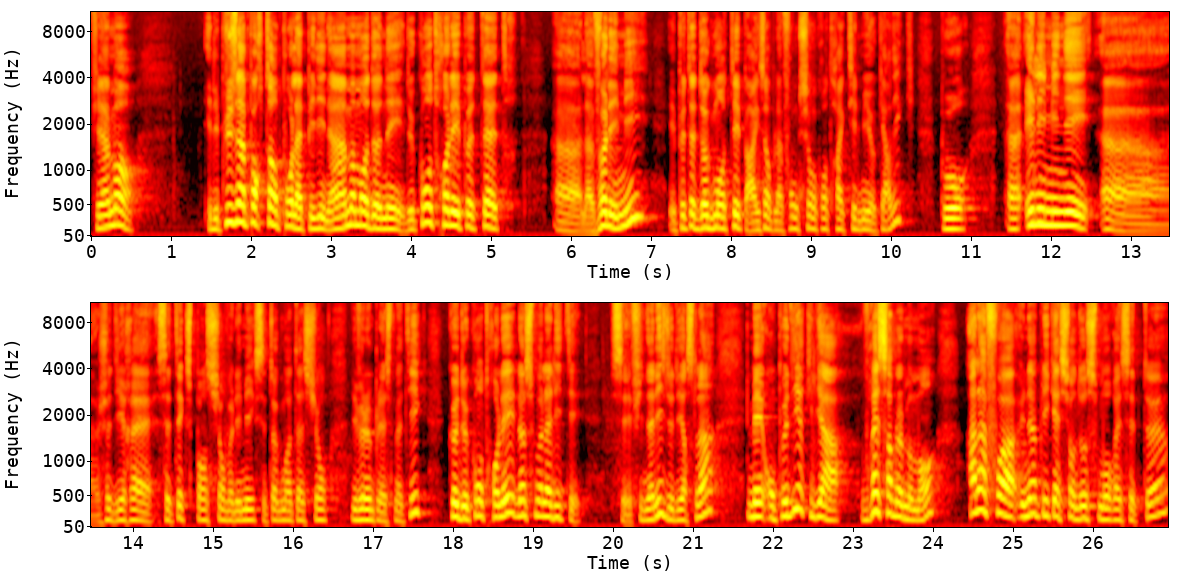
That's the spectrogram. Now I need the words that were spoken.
Finalement, il est plus important pour l'apéline à un moment donné de contrôler peut-être euh, la volémie et peut-être d'augmenter par exemple la fonction contractile myocardique pour éliminer, je dirais, cette expansion volémique, cette augmentation du volume plasmatique, que de contrôler l'osmolalité. C'est finaliste de dire cela, mais on peut dire qu'il y a vraisemblablement à la fois une implication d'osmorécepteurs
